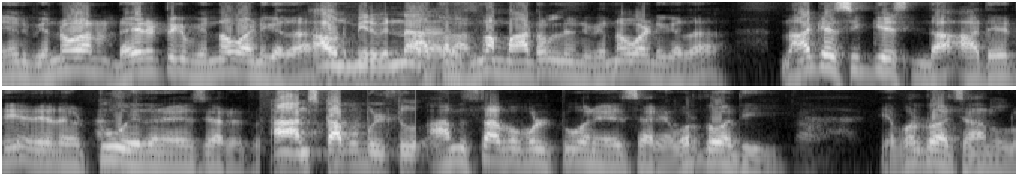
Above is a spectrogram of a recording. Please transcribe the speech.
నేను విన్నవాడిని డైరెక్ట్గా విన్నవాడిని కదా. అవును మీరు విన్నారు? అతను అన్న మాటలు నేను విన్నవాడిని కదా. నాకే సిగ్గేసింది అదేది ఏదో టూ ఏదైనా వేశారు అన్స్టాపబుల్ టూ అన్స్టాపబుల్ టూ అని వేశారు. ఎవరిదో అది. ఎవరిదో ఆ ఛానల్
